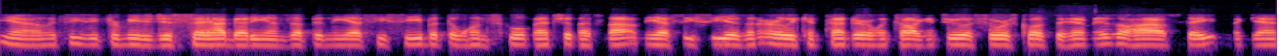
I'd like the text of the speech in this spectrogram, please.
you know, it's easy for me to just say I bet he ends up in the SEC, but the one school mentioned that's not in the SEC as an early contender when talking to a source close to him is Ohio State. And again,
